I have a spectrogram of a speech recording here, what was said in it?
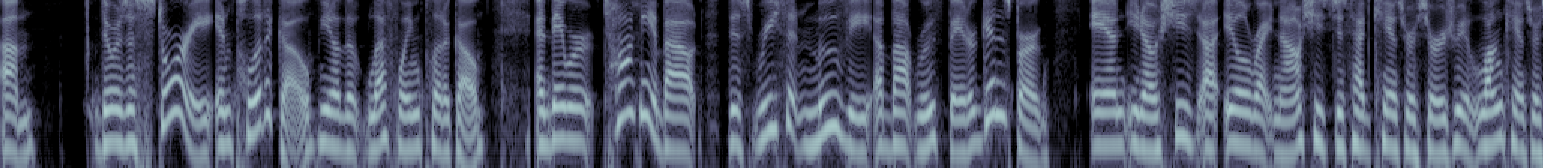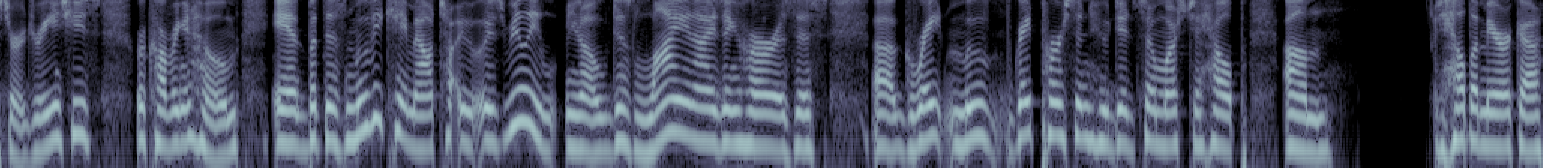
Um, there was a story in Politico, you know, the left wing Politico, and they were talking about this recent movie about Ruth Bader Ginsburg. And, you know, she's uh, ill right now. She's just had cancer surgery, lung cancer surgery, and she's recovering at home. And, but this movie came out, it was really, you know, just lionizing her as this uh, great move, great person who did so much to help, um, to help America,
